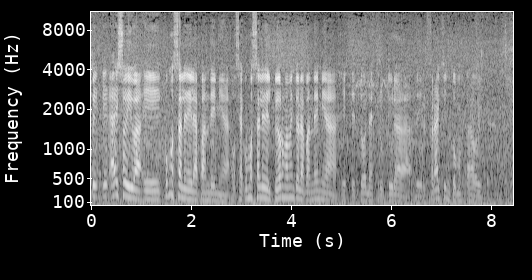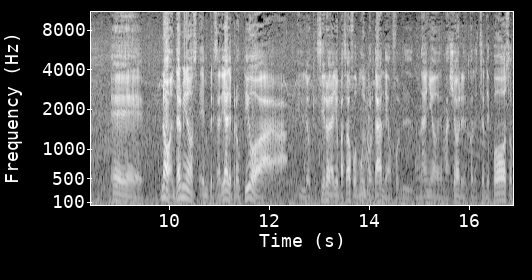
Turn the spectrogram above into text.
Eh, a eso iba, eh, ¿cómo sale de la pandemia? O sea, ¿cómo sale del peor momento de la pandemia este, toda la estructura del fracking? ¿Cómo está hoy? Eh, no, en términos empresariales, productivos, lo que hicieron el año pasado fue muy importante. Fue un año mayor en colección de pozos,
